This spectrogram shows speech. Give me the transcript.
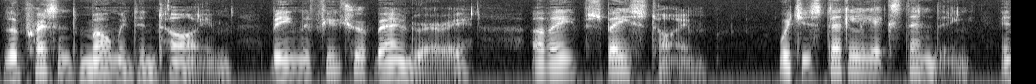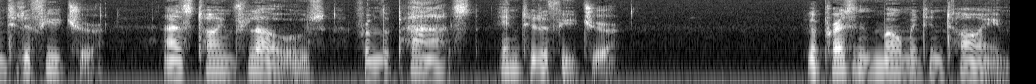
The present moment in time being the future boundary of a space-time which is steadily extending into the future as time flows from the past into the future. The present moment in time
